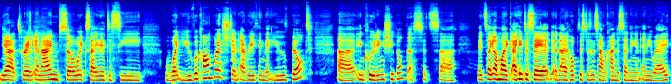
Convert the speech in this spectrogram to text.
Yeah, it's great. And I'm so excited to see what you've accomplished and everything that you've built, uh, including She Built This. It's uh it's like I'm like I hate to say it, and I hope this doesn't sound condescending in any way,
